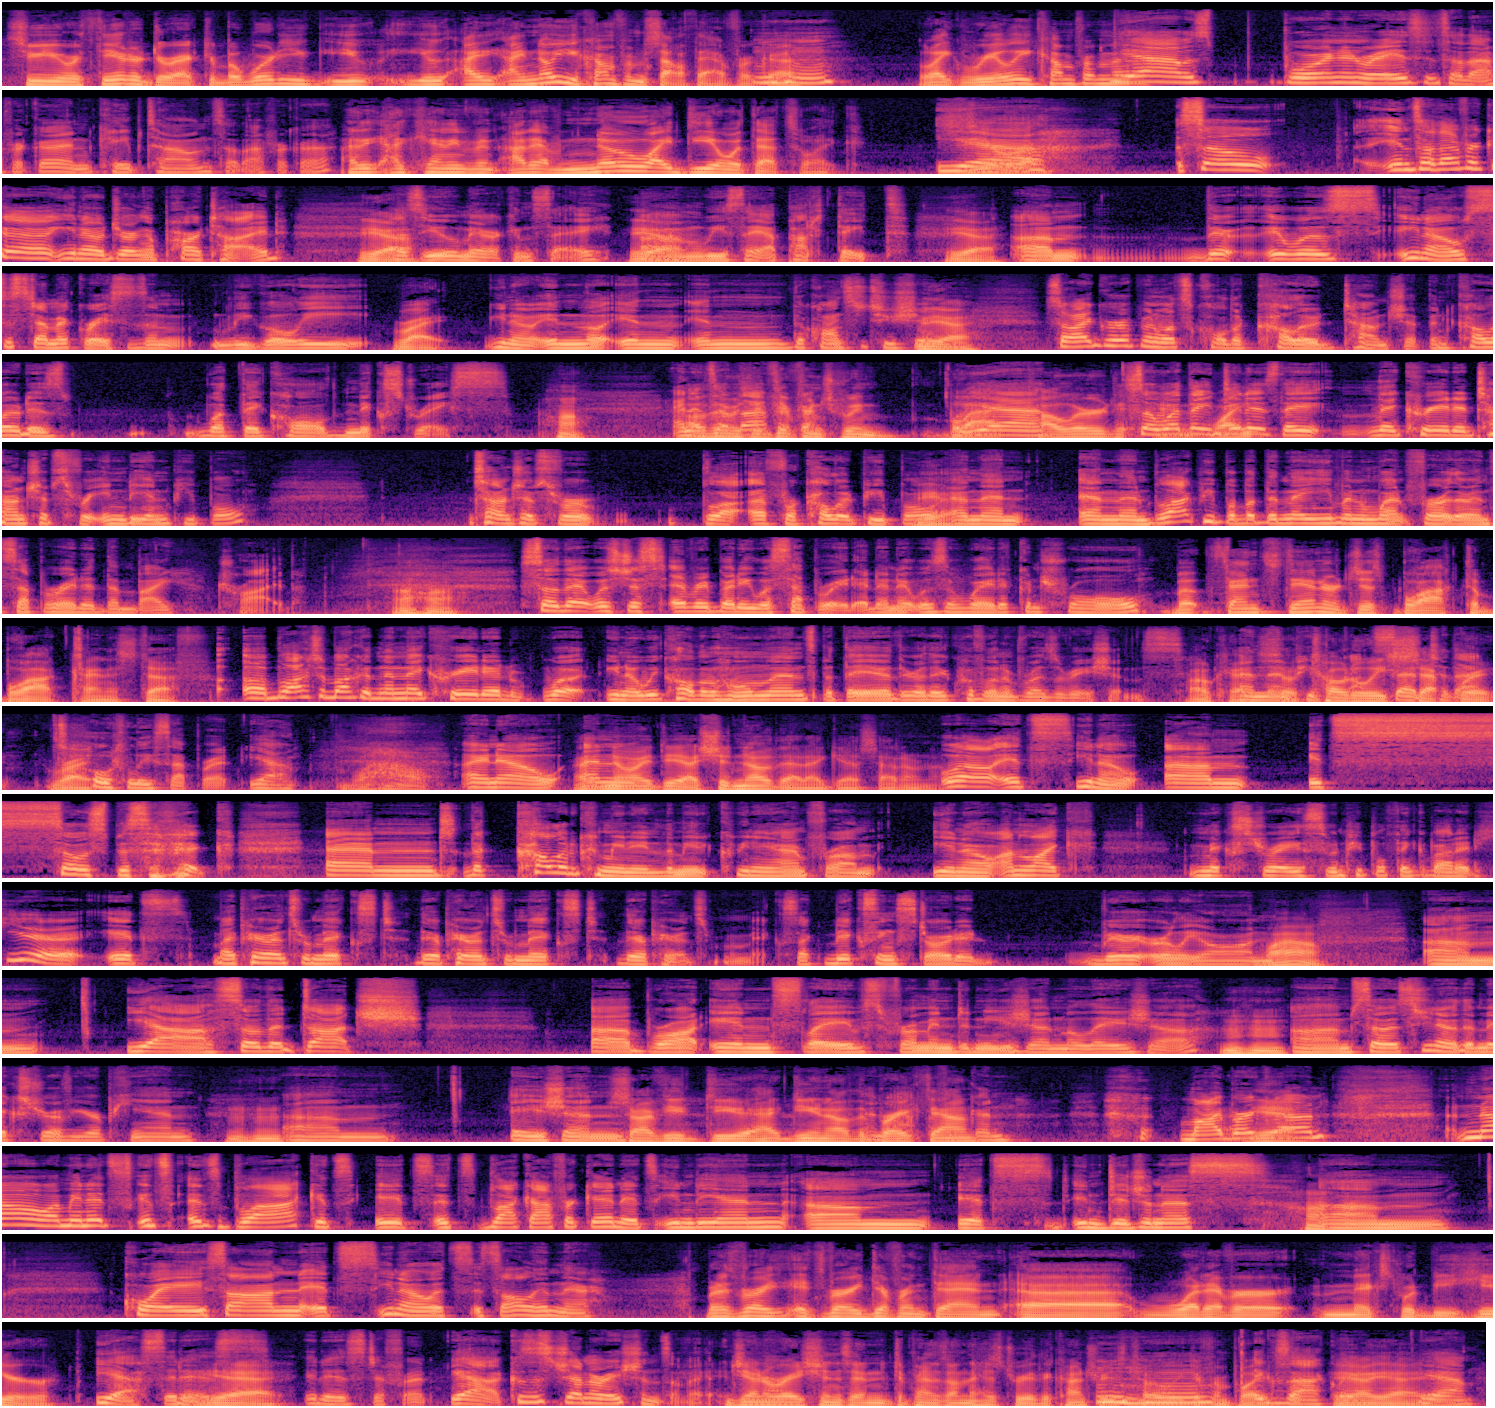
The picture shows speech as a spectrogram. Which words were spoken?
So you were a theater director, but where do you you you? I, I know you come from South Africa. Mm-hmm. Like, really come from there? Yeah, I was born and raised in South Africa in Cape Town, South Africa. I, I can't even. I'd have no idea what that's like. Yeah. Zero. So in South Africa, you know, during apartheid, Yeah. as you Americans say, Yeah. um, we say apartheid. Yeah. Um, there, it was, you know, systemic racism legally, right. you know, in the in in the Constitution. Yeah. So I grew up in what's called a colored township, and colored is what they called mixed race. Huh. And oh, there South was a difference between black, Yeah. colored. So what they white? did is they they created townships for Indian people, townships for bla- uh, for colored people, Yeah. and then and then black people. But then they even went further and separated them by tribe. Uh huh. So that was just everybody was separated, and it was a way to control But fenced in or just block to block kind of stuff. uh, block to block. And then they created what you know we call them homelands, but they they're the equivalent of reservations. Okay, and then so people totally sent to separate, right. Totally separate. Yeah, Wow. I know. I had and no idea. I should know that. I guess I don't know. Well, it's you know, um, it's so specific, and the colored community, the community I'm from, you know, unlike mixed race, when people think about it here, it's my parents were mixed, their parents were mixed, their parents were mixed. Like mixing started very early on. wow. Yeah, so the Dutch. Uh, brought in slaves from Indonesia and Malaysia, Mm-hmm. um, so it's you know the mixture of European, um, Asian, So have you? Do you? Do you know the breakdown? African. My breakdown? No, I mean it's it's it's black, it's it's it's black African, it's Indian, um, it's indigenous, um, Khoisan. It's you know it's it's all in there. But it's very. It's very different than uh, whatever mixed would be here. Yes, it is. Yeah. it is different. Yeah, because it's generations of it. you know? Generations, and it depends on the history of the country. It's totally different place. Mm-hmm. Exactly. Yeah. Yeah. Yeah.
